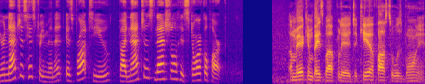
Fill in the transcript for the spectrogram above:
Your Natchez History Minute is brought to you by Natchez National Historical Park. American baseball player Je'Kel Foster was born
